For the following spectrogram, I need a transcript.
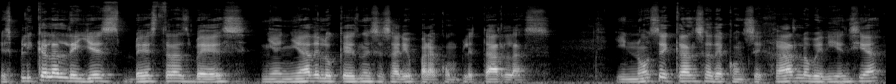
Explica las leyes vez tras vez y añade lo que es necesario para completarlas, y no se cansa de aconsejar la obediencia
